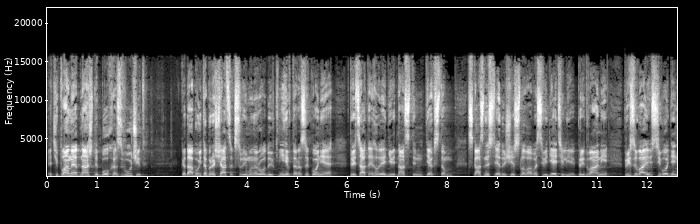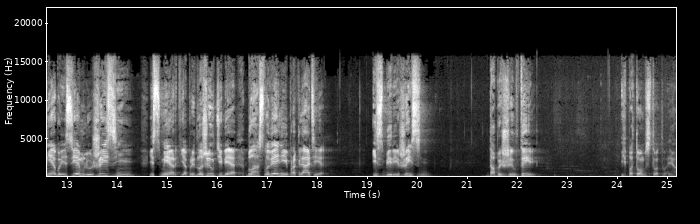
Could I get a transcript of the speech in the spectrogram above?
Эти планы однажды Бог озвучит, когда будет обращаться к своему народу. И в книге Второзакония, 30 главе, 19 текстом сказаны следующие слова. «Во свидетели пред вами призываю сегодня небо и землю, жизнь и смерть. Я предложил тебе благословение и проклятие. Избери жизнь, дабы жил ты и потомство твое.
